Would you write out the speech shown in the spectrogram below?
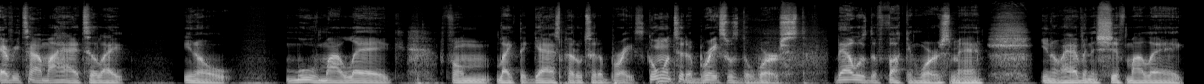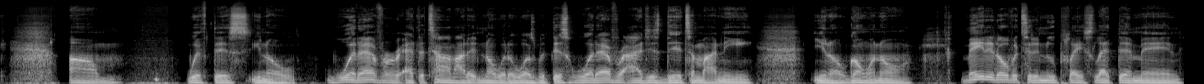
every time I had to, like, you know, move my leg from like the gas pedal to the brakes. Going to the brakes was the worst. That was the fucking worst, man. You know, having to shift my leg um with this, you know, whatever at the time I didn't know what it was, but this whatever I just did to my knee, you know, going on. Made it over to the new place, let them in.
